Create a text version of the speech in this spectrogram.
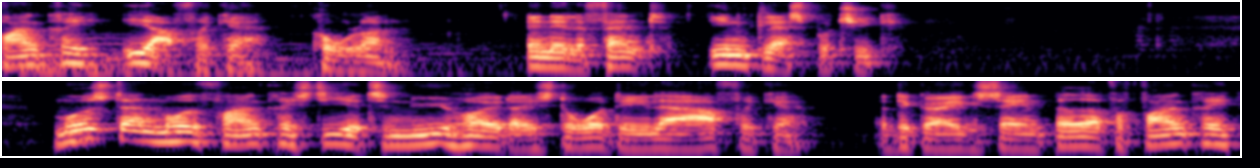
Frankrig i Afrika, kolon. En elefant i en glasbutik. Modstand mod Frankrig stiger til nye højder i store dele af Afrika, og det gør ikke sagen bedre for Frankrig,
